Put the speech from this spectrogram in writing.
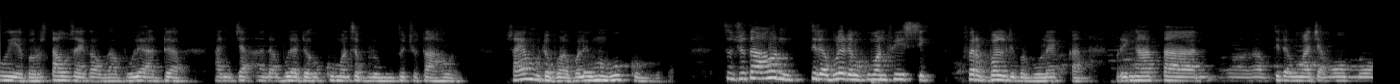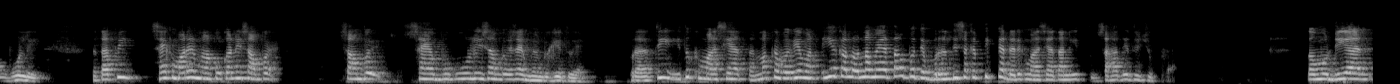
oh ya baru tahu saya kalau nggak boleh ada ancak, nggak boleh ada hukuman sebelum tujuh tahun. Saya sudah boleh-boleh menghukum. Gitu. Tujuh tahun tidak boleh ada hukuman fisik, verbal diperbolehkan, peringatan, eh, tidak mengajak ngomong, boleh. Tetapi saya kemarin melakukannya sampai sampai saya pukuli sampai saya bilang begitu ya berarti itu kemaksiatan. Maka bagaimana? Iya kalau namanya taubat ya berhenti seketika dari kemaksiatan itu saat itu juga. Kemudian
